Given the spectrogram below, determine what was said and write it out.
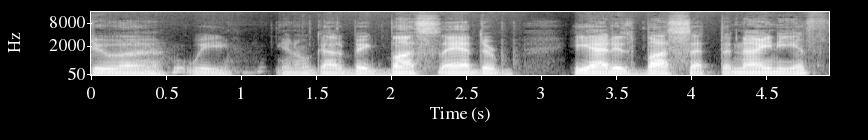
do a we you know got a big bus. They had their he had his bus at the 90th.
